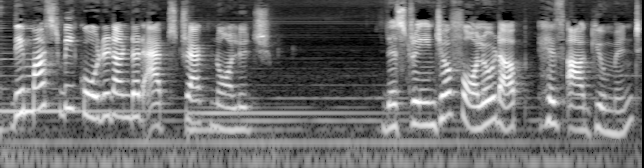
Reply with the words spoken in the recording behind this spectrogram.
they must be coded under abstract knowledge. The stranger followed up his argument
